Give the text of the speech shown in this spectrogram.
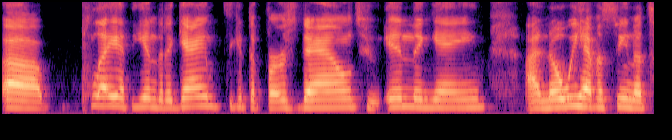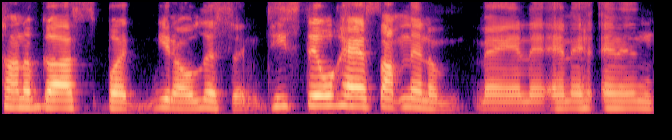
uh, play at the end of the game to get the first down to end the game. I know we haven't seen a ton of Gus, but you know, listen, he still has something in him, man, and and, and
